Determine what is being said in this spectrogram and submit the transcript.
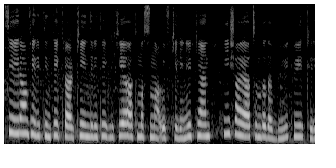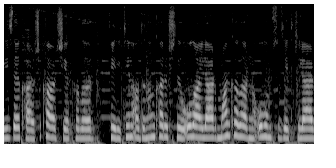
Seyran Ferit'in tekrar kendini tehlikeye atmasına öfkelenirken iş hayatında da büyük bir krizle karşı karşıya kalır. Ferit'in adının karıştığı olaylar markalarını olumsuz etkiler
